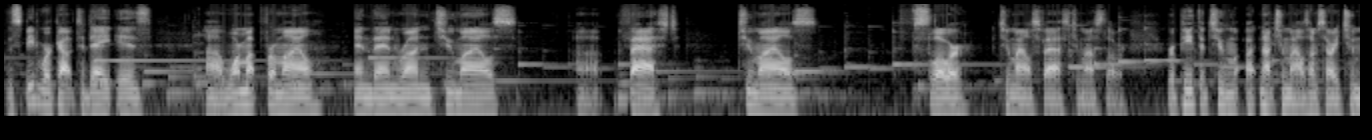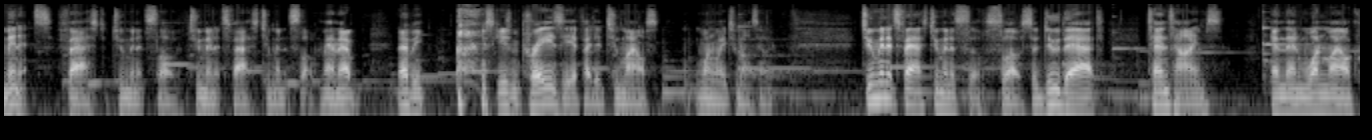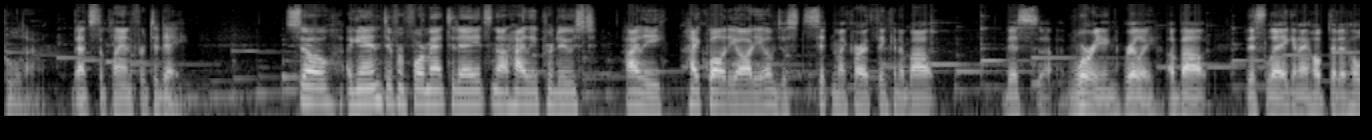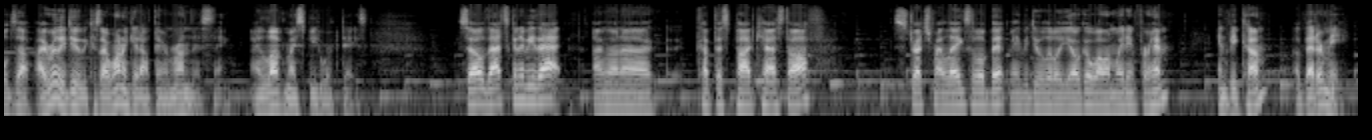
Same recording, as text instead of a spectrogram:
The speed workout today is uh, warm up for a mile and then run two miles uh, fast, two miles slower, two miles fast, two miles slower. Repeat the two, uh, not two miles, I'm sorry, two minutes fast, two minutes slow, two minutes fast, two minutes slow. Man, that, that'd be, excuse me, crazy if I did two miles one way, two miles the other. Two minutes fast, two minutes slow. So do that 10 times, and then one mile cool down. That's the plan for today. So, again, different format today. It's not highly produced, highly high quality audio. I'm just sitting in my car thinking about this, uh, worrying really about this leg, and I hope that it holds up. I really do because I want to get out there and run this thing. I love my speed work days. So, that's going to be that. I'm going to cut this podcast off, stretch my legs a little bit, maybe do a little yoga while I'm waiting for him, and become a better me.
